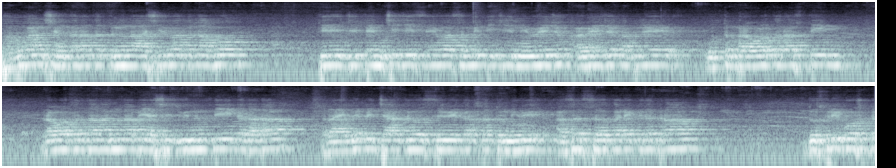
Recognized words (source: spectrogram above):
भगवान शंकराचा तुम्हाला आशीर्वाद लाभो. ते जे त्यांची जी सेवा समितीचे नियोजक आयोजक आपले उत्तम रावळकर असतील. रावळकर दादांना बी अशीच विनंती आहे का दादा राहिलेले चार दिवस सेवेकरता तुम्ही असंच सहकार्य करत राहा. दुसरी गोष्ट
